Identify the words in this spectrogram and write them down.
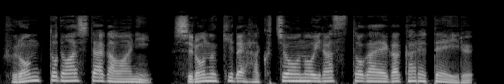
フロントドア下側に、白抜きで白鳥のイラストが描かれている。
